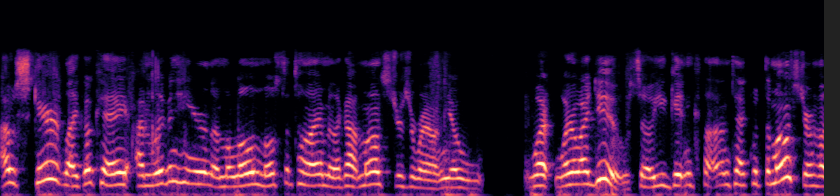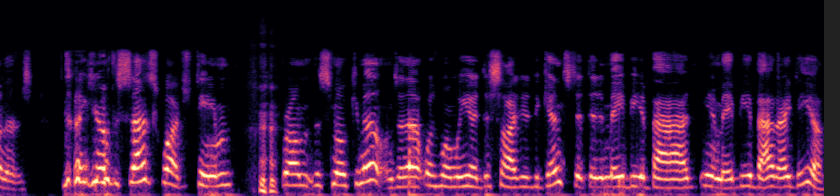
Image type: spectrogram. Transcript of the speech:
I was scared, like, okay, I'm living here and I'm alone most of the time and I got monsters around, you know, what what do I do? So you get in contact with the monster hunters. you know, the Sasquatch team from the Smoky Mountains. And that was when we had decided against it that it may be a bad you know, may be a bad idea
